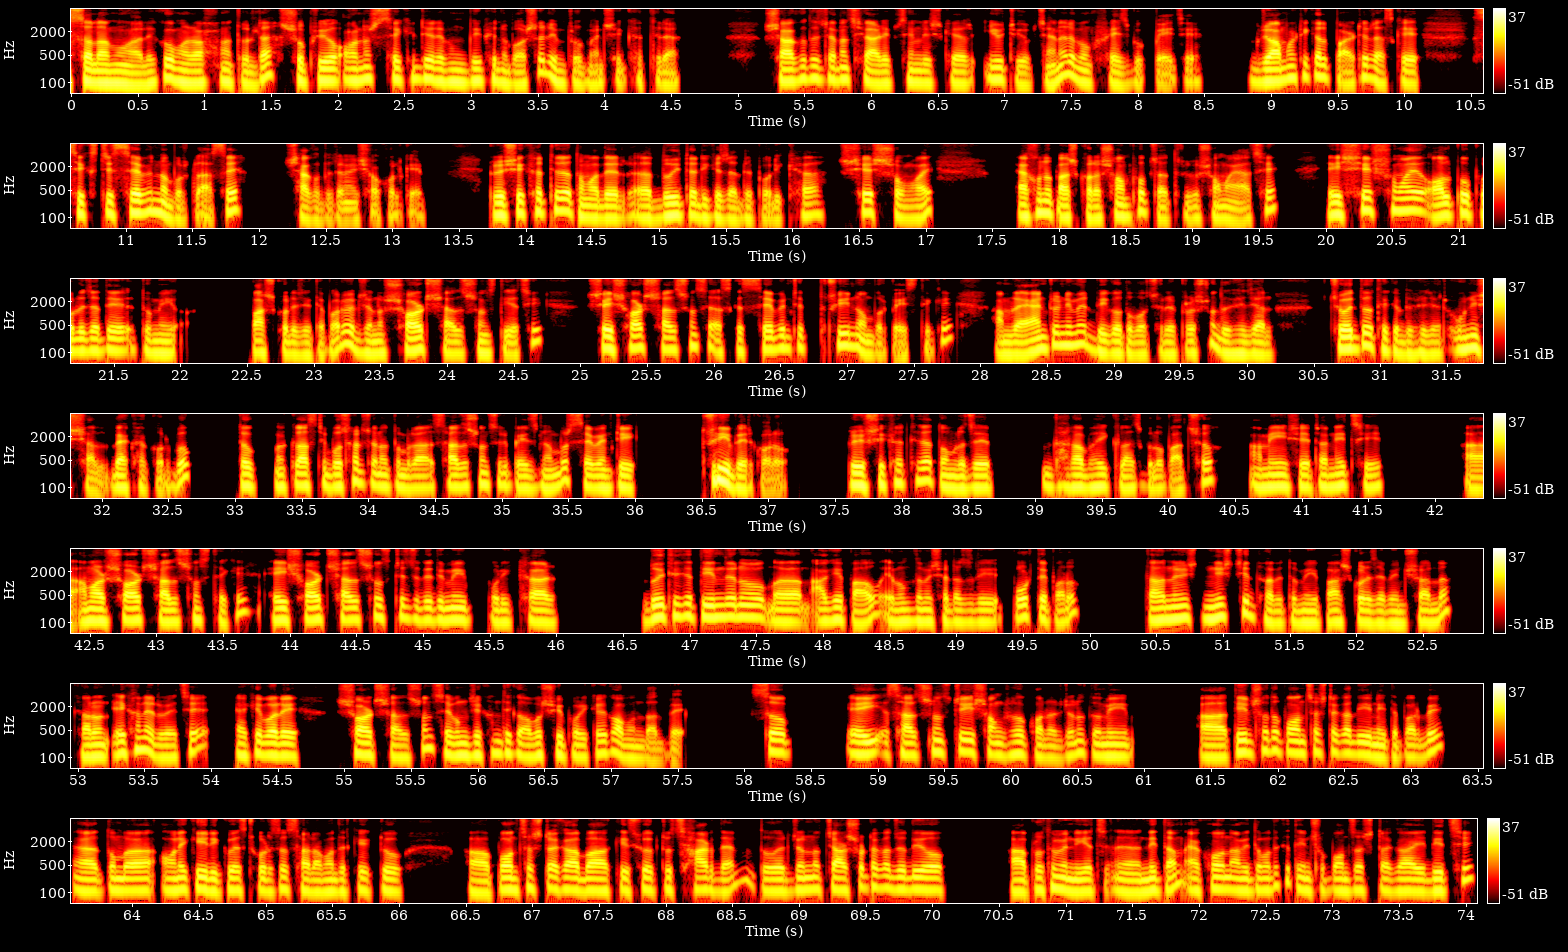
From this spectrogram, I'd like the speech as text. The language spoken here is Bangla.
আসসালামু আলাইকুম রহমতুল্লাহ। সুপ্রিয় অনার্স সেকেন্ড ইয়ার এবং বিভিন্ন বর্ষের ইম্প্রুভমেন্ট শিক্ষার্থীরা, স্বাগত জানাচ্ছি Arif's English care YouTube channel এবং ফেসবুক পেজে গ্রামাটিক্যাল পার্টের আজকে সিক্সটি সেভেন নম্বর ক্লাসে স্বাগত জানাই সকলকে। প্রিয় শিক্ষার্থীরা, তোমাদের দুই তারিখে যাদের পরীক্ষা শেষ সময় এখনও পাশ করা সম্ভব যতটুকু সময় আছে, এই শেষ সময়ে অল্প পড়ে যাতে তুমি পাশ করে যেতে পারো। এর জন্য শর্ট সাজেশনস দিয়েছি। সেই শর্ট সাজেশনসে আজকে সেভেন্টি থ্রি নম্বর পেজ থেকে আমরা অ্যান্টোনিমের বিগত বছরের প্রশ্ন দুই হাজার চোদ্দ থেকে দুই হাজার উনিশ সাল ব্যাখ্যা করব। তো ক্লাসটি বোঝার জন্য তোমরা সাজেশনসের পেজ নম্বর সেভেন্টি থ্রি বের করো। প্রিয় শিক্ষার্থীরা, তোমরা যে ধারাবাহিক ক্লাসগুলো পাচ্ছ, আমি সেটা নিচ্ছি আমার শর্ট সাজেশনস থেকে। এই শর্ট সাজেশনসটি যদি তুমি পরীক্ষার দুই থেকে তিন দিনও আগে পাও এবং তুমি সেটা যদি পড়তে পারো তাহলে নিশ- নিশ্চিতভাবে তুমি পাশ করে যাবে ইনশাল্লাহ কারণ এখানে রয়েছে একেবারে শর্ট সাজেশনস এবং যেখান থেকে অবশ্যই পরীক্ষায় কমন বাঁধবে। সো এই সাজেশনসটি সংগ্রহ করার জন্য তুমি তিনশত পঞ্চাশ টাকা দিয়ে নিতে পারবে। তোমরা অনেকেই রিকোয়েস্ট করেছ, স্যার, আমাদেরকে একটু পঞ্চাশ টাকা বা কিছু একটু ছাড় দেন। তো এর জন্য চারশো টাকা যদিও প্রথমে নিয়ে নিতাম। এখন আমি তোমাদেরকে তিনশো পঞ্চাশ টাকায় দিচ্ছি।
